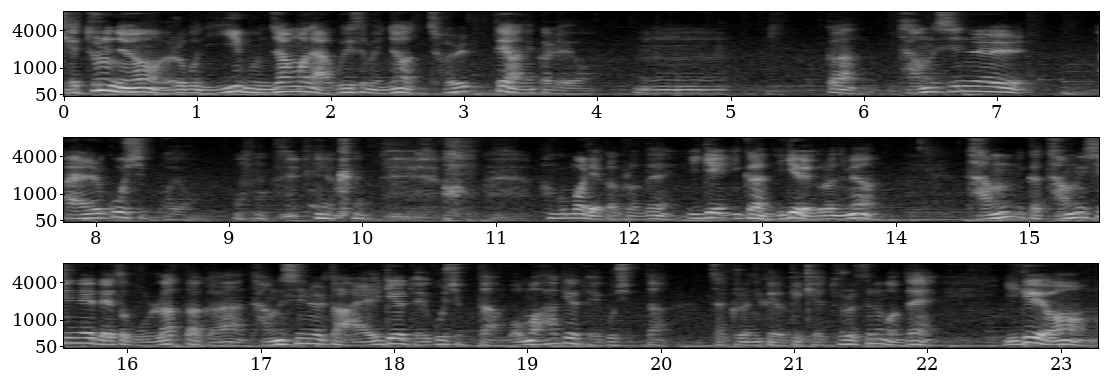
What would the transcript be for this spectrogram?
get는요, 여러분 이 문장만 알고 있으면요 절대 안 헷갈려요. 음, 그러니까 당신을 알고 싶어요. 약간 한국말이 약간 그런데 이게 그러니까 이게 왜 그러냐면 당 그러니까 당신에 대해서 몰랐다가 당신을 더 알게 되고 싶다, 뭐뭐 하게 되고 싶다. 자, 그러니까 여기 get를 쓰는 건데 이게요,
